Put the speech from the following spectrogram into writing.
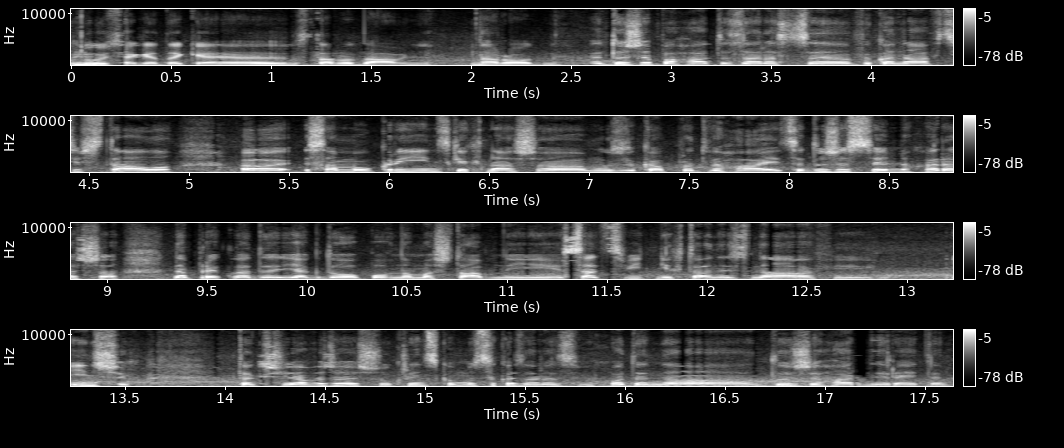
Ну, всяке таке стародавнє, народне. Дуже багато зараз е, виконавців стало е, саме українських. Наша музика продвигається дуже сильно хорошо. Наприклад, як до повномасштабної сад світ ніхто не знав і інших. Так що я вважаю, що українська музика зараз виходить на дуже гарний рейтинг.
